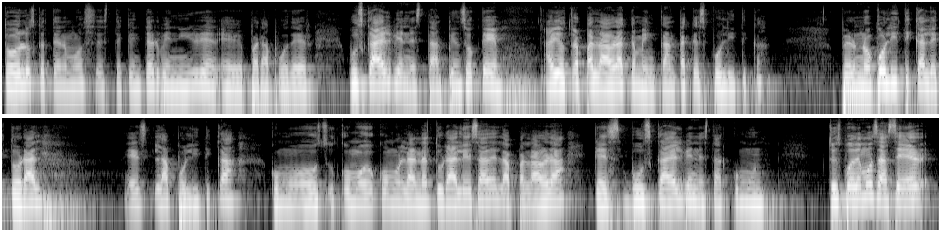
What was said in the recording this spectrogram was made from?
todos los que tenemos este, que intervenir para poder buscar el bienestar. Pienso que hay otra palabra que me encanta que es política, pero no política electoral, es la política como, como, como la naturaleza de la palabra, que es buscar el bienestar común. Entonces podemos hacer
